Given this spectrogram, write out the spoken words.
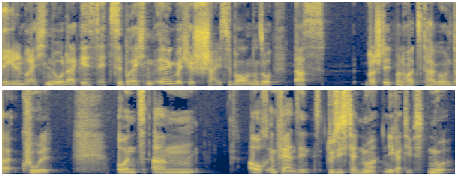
Regeln brechen oder Gesetze brechen, irgendwelche Scheiße bauen und so. Das versteht man heutzutage unter cool. Und ähm, auch im Fernsehen, du siehst ja nur Negatives, nur.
